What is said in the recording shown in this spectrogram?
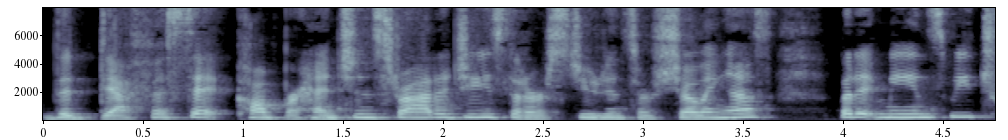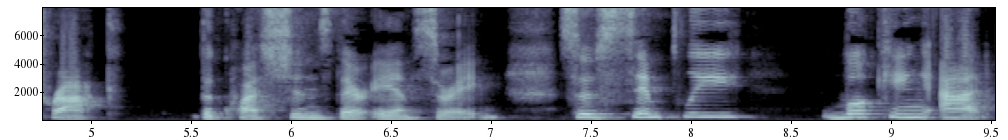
the deficit comprehension strategies that our students are showing us, but it means we track the questions they're answering. So simply looking at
